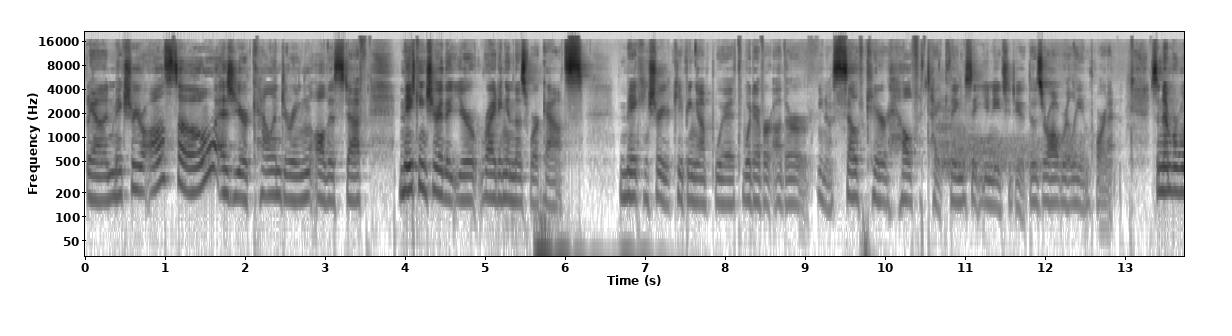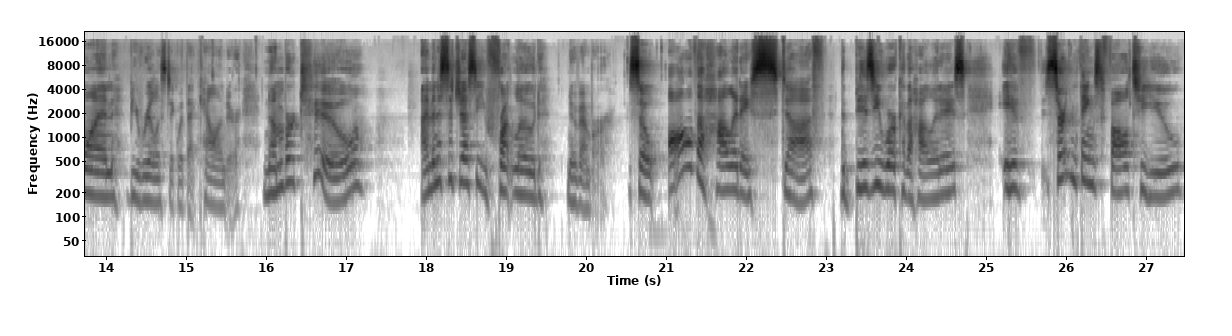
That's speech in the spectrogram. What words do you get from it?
And make sure you're also, as you're calendaring all this stuff, making sure that you're writing in those workouts making sure you're keeping up with whatever other you know self-care health type things that you need to do. Those are all really important. So number one be realistic with that calendar. Number two i'm going to suggest that you front load november so all the holiday stuff the busy work of the holidays if certain things fall to you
